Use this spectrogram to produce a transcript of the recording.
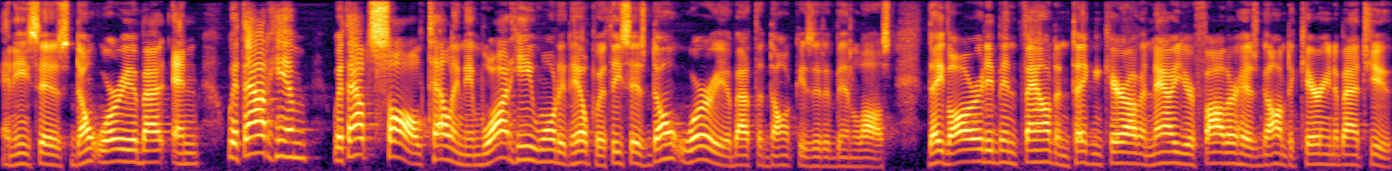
And he says, Don't worry about And without him, without Saul telling him what he wanted help with, he says, Don't worry about the donkeys that have been lost. They've already been found and taken care of, and now your father has gone to caring about you.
